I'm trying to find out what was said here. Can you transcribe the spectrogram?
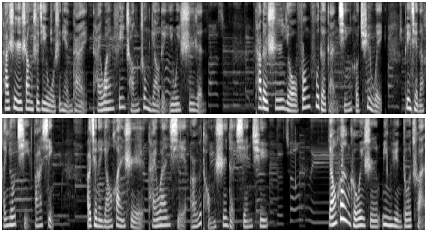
他是上世纪五十年代台湾非常重要的一位诗人，他的诗有丰富的感情和趣味，并且呢很有启发性，而且呢杨焕是台湾写儿童诗的先驱。杨焕可谓是命运多舛，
